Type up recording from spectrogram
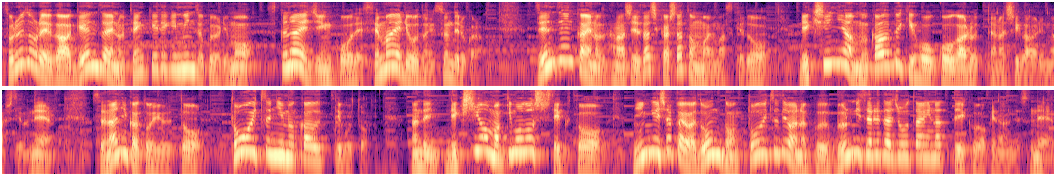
それぞれが現在の典型的民族よりも少ない人口で狭い領土に住んでるから。前々回の話で確かしたと思いますけど歴史には向かうべき方向があるって話がありましたよね。それ何かというと統一に向かうってこと。なんで歴史を巻き戻していくと人間社会はどんどん統一ではなく分離された状態になっていくわけなんですね。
